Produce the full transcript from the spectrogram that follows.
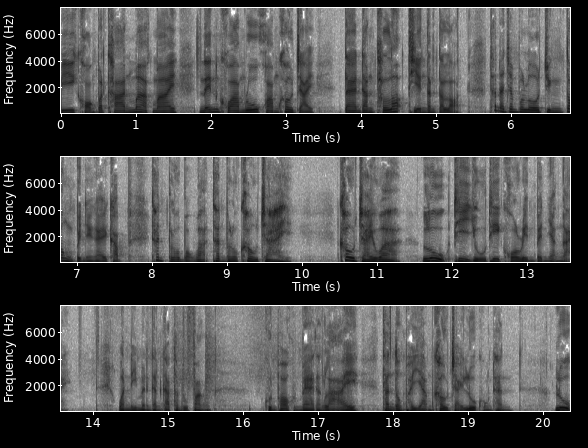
มีของประทานมากมาย เน้นความรู้ความเข้าใจ แต่ดันทะเลาะเถียงกันตลอด ท่านอาจารย์เปโลจึงต้องเป็นยังไงครับ ท่านเปโลบอกว่าท่านเปโลเข้าใจ เข้าใจว่าลูกที่อยู่ที่โครินเป็นยังไง วันนี้เหมือนกันครับท่านผู้ฟัง คุณพ่อคุณแม่ทั้งหลาย ท่านต้องพยายามเข้าใจลูกของท่าน ลูก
